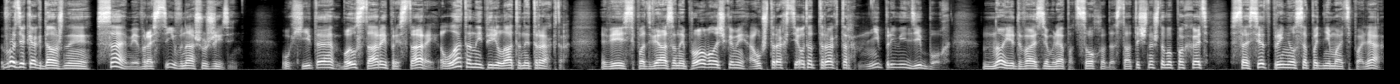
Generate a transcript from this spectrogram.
вроде как должны сами врасти в нашу жизнь. У Хита был старый-престарый, латанный-перелатанный трактор, весь подвязанный проволочками, а уж тарахтел этот трактор, не приведи бог. Но едва земля подсохла достаточно, чтобы пахать, сосед принялся поднимать поля,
